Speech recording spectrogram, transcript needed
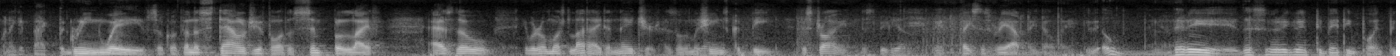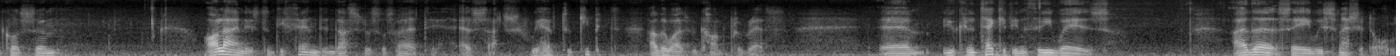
when I get back. The green wave, so called, the nostalgia for the simple life, as though it were almost Luddite in nature, as though the machines could be destroyed. Be- Yeah. We have to face this reality, don't we? Oh, very. This is a very great debating point because um, our line is to defend industrial society as such. We have to keep it, otherwise we can't progress. Um, you can attack it in three ways. Either say we smash it all,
